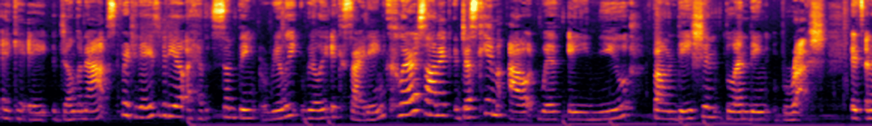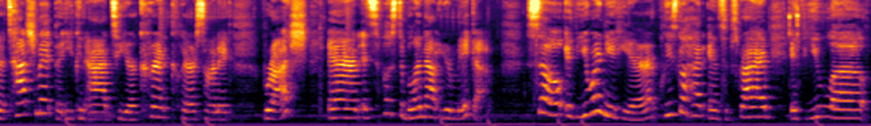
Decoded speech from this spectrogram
aka Jungle Naps. For today's video, I have something really, really exciting. Clarisonic just came out with a new foundation blending brush. It's an attachment that you can add to your current Clarisonic brush and it's supposed to blend out your makeup. So if you are new here, please go ahead and subscribe if you love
